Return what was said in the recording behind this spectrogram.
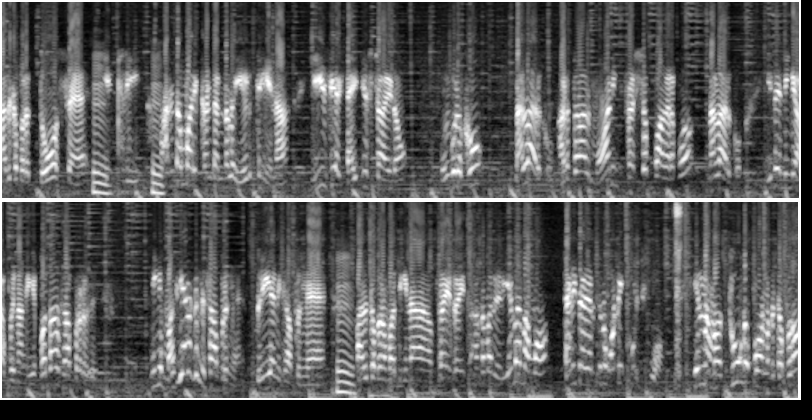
அதுக்கப்புறம் தோசை. இட்லி. அந்த மாதிரி கண்டென்ட் எல்லாம் எடுத்தீங்கன்னா ஈஸியா டைஜஸ்ட் ஆயிடும். உங்களுக்கும் நல்லா இருக்கும். அடுத்த நாள் மார்னிங் ஃப்ரெஷ் அப் ஆகுறப்போ நல்லா இருக்கும். இதை நீங்க அப்ப நாங்க எப்பதான் சாப்பிடுறது? நீங்க மதியானத்துல சாப்பிடுங்க. பிரியாணி சாப்பிடுங்க. அதுக்கப்புறம் பாத்தீங்கன்னா ஃப்ரைட் ரைஸ் அந்த மாதிரி ஏன்னா நம்ம தனித்தனி இடத்துல உடனே குடிச்சுக்குவோம். ஏன்னா நம்ம தூங்க போனதுக்கு அப்புறம்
